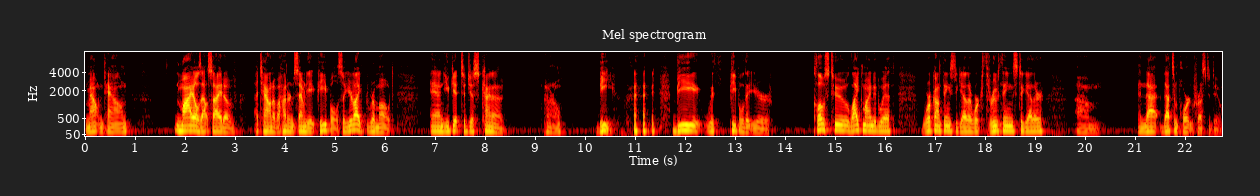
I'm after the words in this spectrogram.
mountain town miles outside of a town of 178 people. So you're like remote. And you get to just kind of i don't know be. Be with people that you're close to like-minded with work on things together work through things together. Um, and that that's important for us to do.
